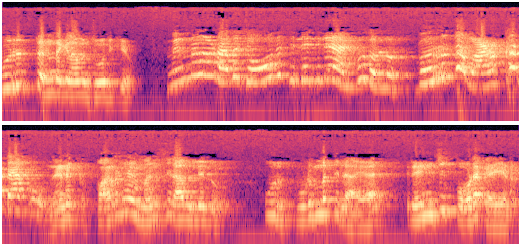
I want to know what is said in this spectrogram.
ഗുരുത്തുണ്ടെങ്കിൽ അവൻ ചോദിക്കോ? നിങ്ങളോട് അത് ചോദിച്ചില്ലെങ്കിലേ അത്ഭുതമുള്ളൂ. വെറുതെ വഴക്കുണ്ടാക്കൂ. നിനക്ക് പറഞ്ഞാൽ മനസ്സിലാവില്ലല്ലോ. ഒരു കുടുംബത്തിലായാൽ രഞ്ജിപ്പോടെ കഴിയണം.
